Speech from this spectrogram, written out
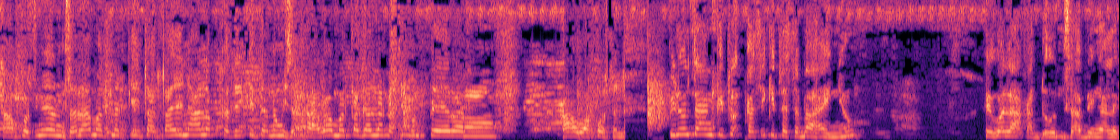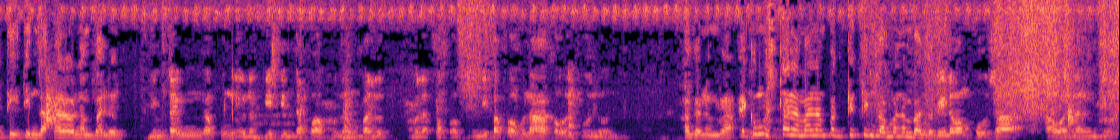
Tapos ngayon, salamat nagkita tayo. Nahanap kasi kita nung isang araw. Matagal na kasi yung perang hawak ko. Pinuntahan kita, kasi kita sa bahay nyo. Eh wala ka doon. Sabi nga, nagtitinda ka raw ng balot. yung time nga po yun, nagtitinda po ako ng balot. Wala pa po. Hindi pa po ako nakakauwi po noon. Ah, ganun ba? Eh, kumusta naman ang pagtitinda mo ng balot? Okay naman po sa awa ng Diyos.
